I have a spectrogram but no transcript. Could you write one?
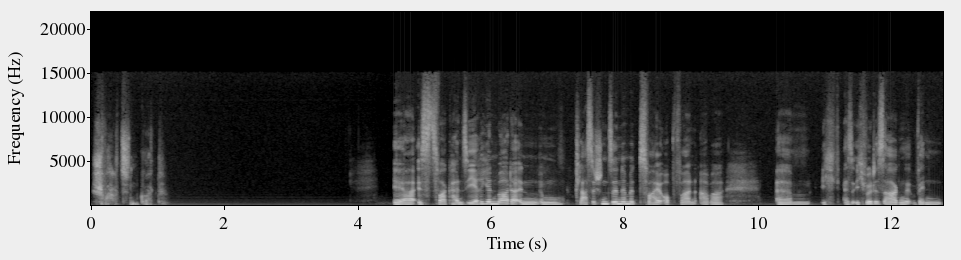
schwarzen Gott. Er ist zwar kein Serienmörder in, im klassischen Sinne mit zwei Opfern, aber ähm, ich, also ich würde sagen, wenn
